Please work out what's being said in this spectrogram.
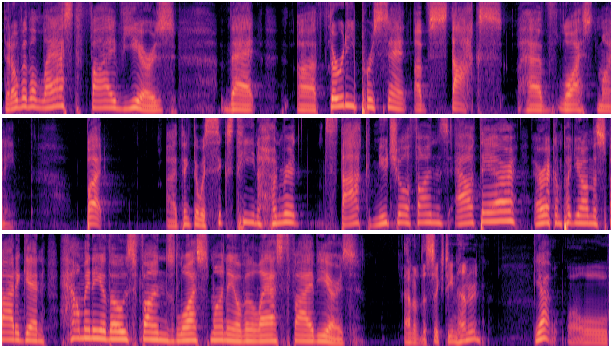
That over the last five years, that uh, thirty percent of stocks have lost money, but I think there was sixteen hundred stock mutual funds out there. Eric, I'm putting you on the spot again. How many of those funds lost money over the last five years? Out of the 1,600? Yeah. Oh,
